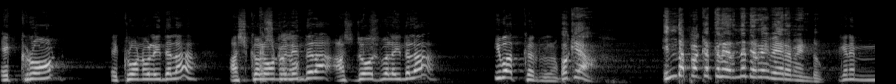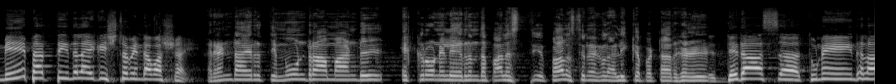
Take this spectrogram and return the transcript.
එක්රෝන් එක්රෝන් වල ඉඳලා අශ්කලෝන් වල ඉඳලා අශ්ඩෝඩ් වල ඉඳලා ඉවත් කරනවා. ஓகே இந்த பக்கத்துல இருந்து நிறைவேற வேண்டும் ගැන මේ පැත්තේ ඉඳලා ඒක ඉෂ්ට වෙන්න අවශ්‍යයි. ரெண்டாயிரத்தி மூன்றாம் ஆண்டு எக்ரோனில் இருந்த பாலஸ்தீ பாலஸ்தீனர்கள் அழிக்கப்பட்டார்கள் දෙදස් තුනේ ඉඳලා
